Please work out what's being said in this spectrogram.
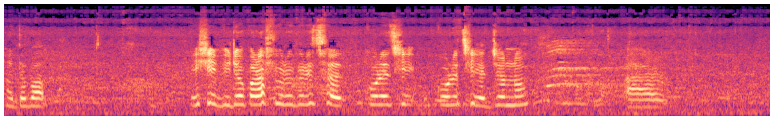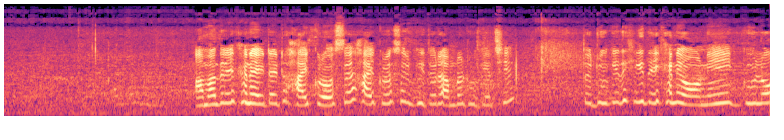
হয়তো বা এসে ভিডিও করা শুরু করেছি করেছি করেছি এর জন্য। আর আমাদের এখানে এটা একটু হাই ক্রসে হাই ক্রসের ভিতরে আমরা ঢুকেছি। তো ঢুকে দেখি এখানে অনেকগুলো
